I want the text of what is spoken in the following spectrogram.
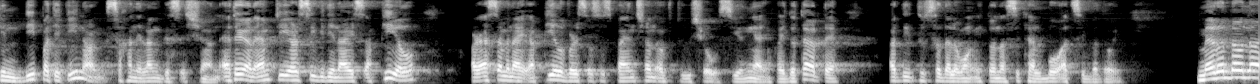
hindi patitinag sa kanilang desisyon. Ito yun, MTRCB denies appeal or SMNI appeal versus suspension of two shows. Yun nga, yung kay Duterte at dito sa dalawang ito na si Calvo at si Badoy. Meron daw na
